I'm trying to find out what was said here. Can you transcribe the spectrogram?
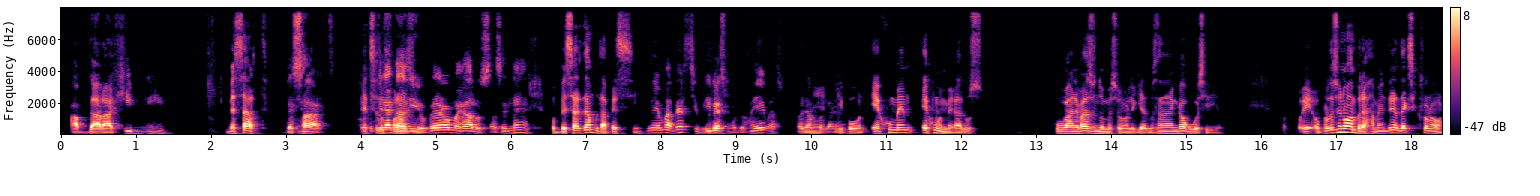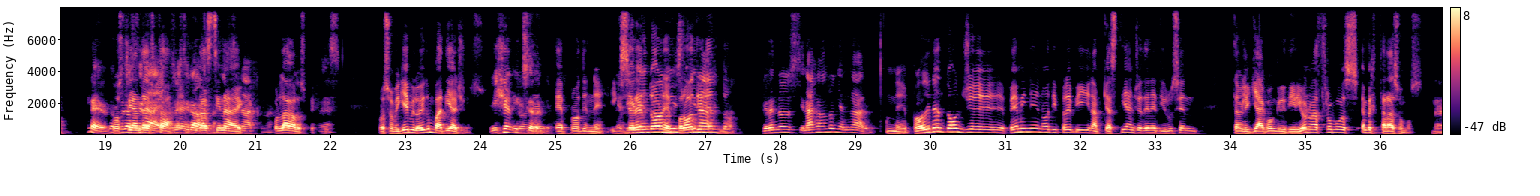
Αμπταραχήμι Μπεσάρτ. Μπεσάρτ. Έτσι το 32. φωνάζω. Πρέπει ο μεγάλος σας, ε, ναι. Ο Μπεσάρτ ήταν που τα πέρσι. Ναι, είπα πέρσι που Είπες μου το. Ναι, είπα σου. Όταν Ναι, μου λέει. λοιπόν, έχουμε, έχουμε μεγάλους που ανεβάζουν το μέσο ηλικία μα. Έναν κάπου 22. Ε, ο πρώτος είναι ο Άμπραχαμ, είναι 36 χρονών. Ναι, το Προς πήγα στην 37. ΑΕΚ, Ναι, στην ήταν ΑΕΚ. στην ΑΕΚ. Άχνα. Πολύ καλός παίχτης. Προσωπική επιλογή του Μπατιάτζινο. Είχε τον, Ήξερε. ε, Ε, πρώτη, ναι. ε, Ήξερε πήρε τον, ε, στην πρότεινε Άχνα. τον. Πήρε τον στην Άχνα τον Γενάρη. Ναι, πρότεινε τον και επέμεινε ότι πρέπει να πιαστεί αν και δεν τηρούσε τα ηλικιακών κριτηρίων. Ο άνθρωπος εμπεχταρά όμως. Ναι.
